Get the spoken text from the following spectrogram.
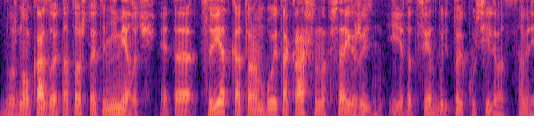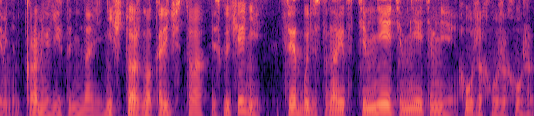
Нужно указывать на то, что это не мелочь. Это цвет, которым будет окрашена вся их жизнь. И этот цвет будет только усиливаться со временем. Кроме каких-то, не ничтожного количества исключений, цвет будет становиться темнее, темнее, темнее. Хуже, хуже, хуже.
